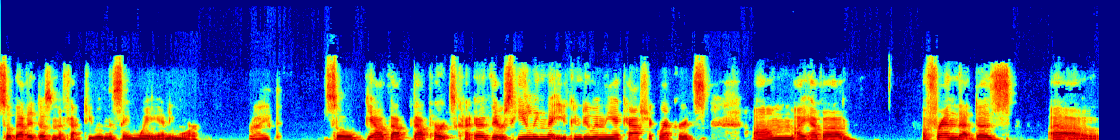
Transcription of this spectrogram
so that it doesn't affect you in the same way anymore. Right. So yeah, that that part's kind of, there's healing that you can do in the akashic records. Um, I have a a friend that does uh,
